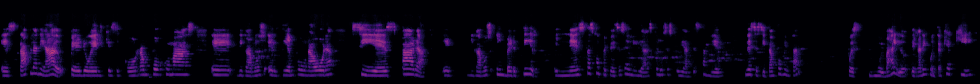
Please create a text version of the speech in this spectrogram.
está planeado, pero el que se corra un poco más, eh, digamos, el tiempo, una hora, si es para, eh, digamos, invertir en estas competencias y habilidades que los estudiantes también necesitan fomentar, pues muy válido. Tengan en cuenta que aquí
